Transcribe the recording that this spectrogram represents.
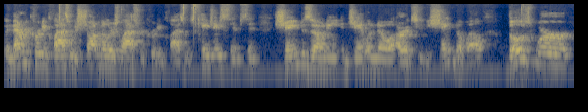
in that recruiting class, it was Sean Miller's last recruiting class. It was KJ Simpson, Shane Dezonie, and Jalen Noah, or excuse me, Shane Nowell. Those were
